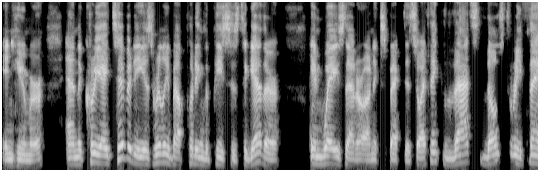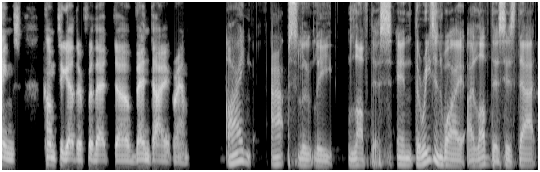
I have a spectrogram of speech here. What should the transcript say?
in humor. And the creativity is really about putting the pieces together in ways that are unexpected. So I think that's those three things come together for that uh, Venn diagram. I absolutely love this. And the reason why I love this is that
